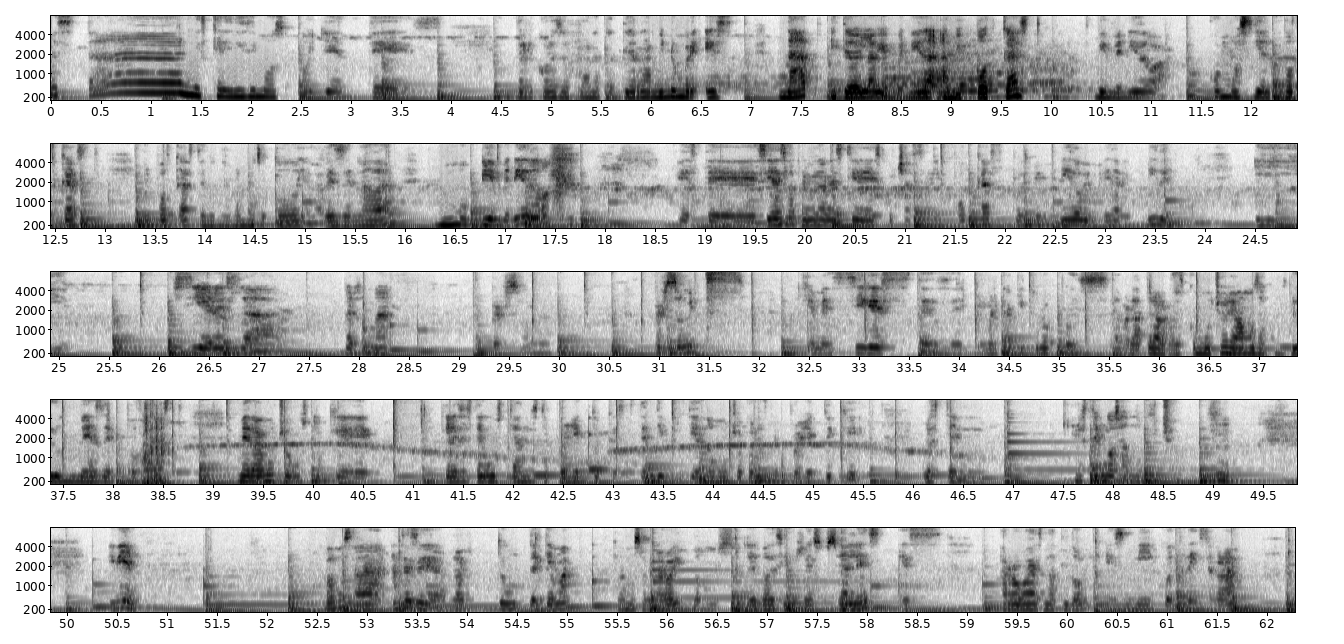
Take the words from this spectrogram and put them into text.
¿cómo están mis queridísimos oyentes de Recordes del Planeta Tierra? Mi nombre es Nat y te doy la bienvenida a mi podcast. Bienvenido a Cómo así el podcast, el podcast en donde hablamos de todo y a la vez de nada. Bienvenido. Este, si es la primera vez que escuchas el podcast, pues bienvenido, bienvenida, bienvenida. Y si eres la persona persona, personix que me sigues desde el primer capítulo, pues la verdad te lo agradezco mucho. Ya vamos a cumplir un mes del podcast. Me da mucho gusto que, que les esté gustando este proyecto, que se estén divirtiendo mucho con este proyecto y que lo estén, lo estén gozando mucho. Y bien, vamos a, antes de hablar del tema que vamos a hablar hoy, vamos, les voy a decir redes sociales. Es arroba snatlol, es mi cuenta de Instagram.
